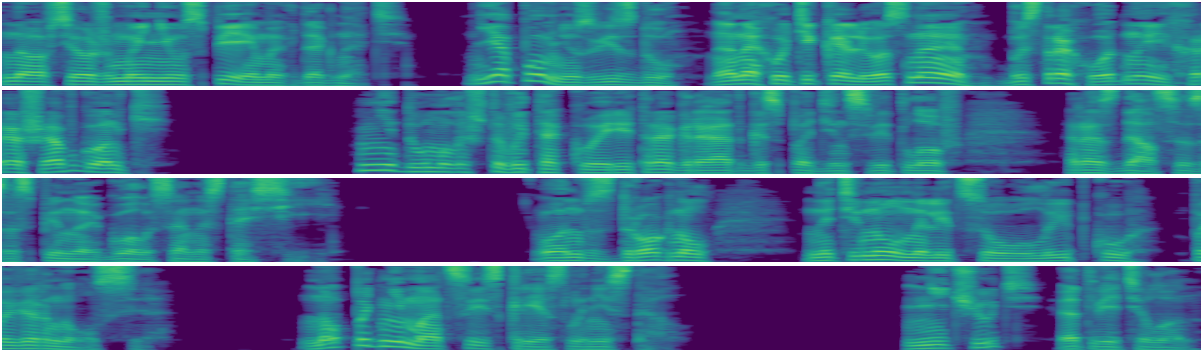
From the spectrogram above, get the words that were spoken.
«Но все же мы не успеем их догнать. Я помню звезду. Она хоть и колесная, быстроходная и хороша в гонке». «Не думала, что вы такой ретроград, господин Светлов», — раздался за спиной голос Анастасии. Он вздрогнул, натянул на лицо улыбку, повернулся. Но подниматься из кресла не стал. «Ничуть», — ответил он,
